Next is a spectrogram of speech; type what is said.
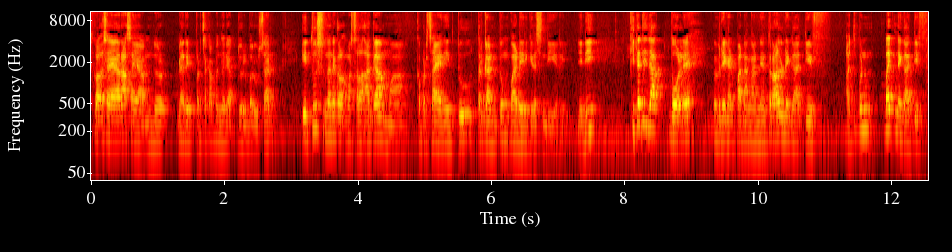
kalau saya rasa ya menurut dari percakapan dari Abdul barusan itu sebenarnya kalau masalah agama kepercayaan itu tergantung pada diri kita sendiri. Jadi kita tidak boleh memberikan pandangan yang terlalu negatif ataupun baik negatif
